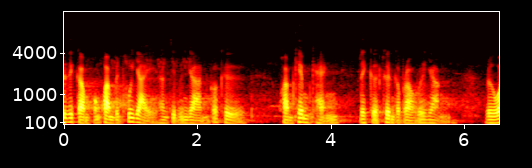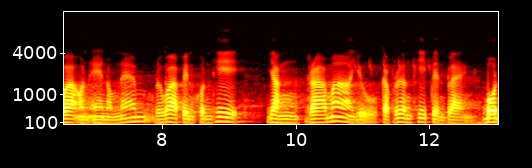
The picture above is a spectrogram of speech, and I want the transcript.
ฤติกรรมของความเป็นผู้ใหญ่ทางจิตวิญญาณก็คือ ความเข้มแข็งได้เกิดขึ้นกับเราหรือยัง หรือว่าอ่อนแอหน่อมแนมหรือว่าเป็นคนที่ยังดราม่าอยู่กับเรื่องที่เปลี่ยนแปลง บน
